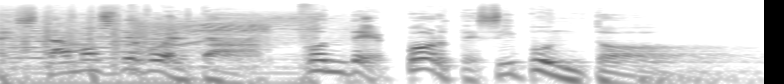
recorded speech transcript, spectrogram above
estamos de vuelta con Deportes y Punto.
